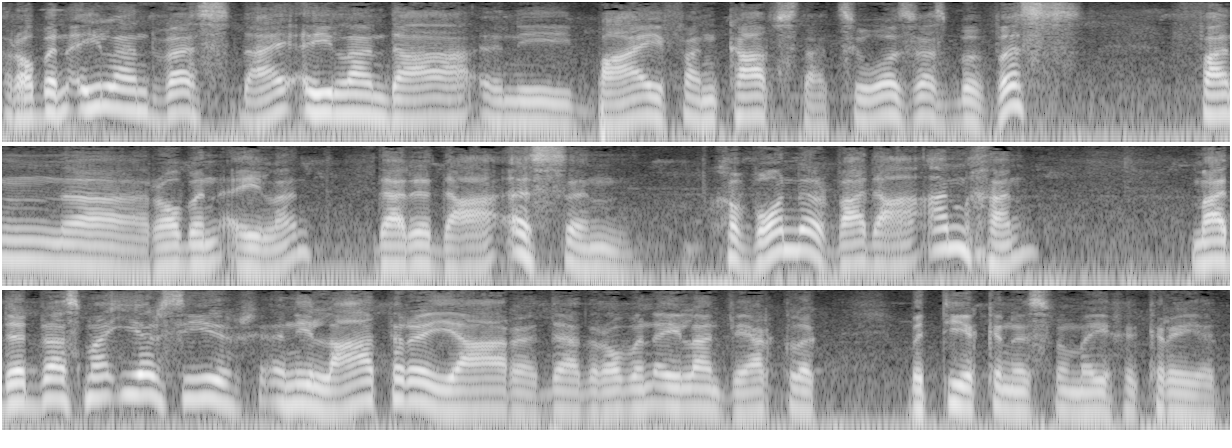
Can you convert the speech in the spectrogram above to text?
Robben Eiland was daai eiland daar in die baai van Kaapstad. So ons was bewus van uh, Robben Eiland dat dit daar is en gewonder wat daar aangaan. Maar dit was maar eers hier in die latere jare dat Robben Eiland werklik betekenis vir my gekry het.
